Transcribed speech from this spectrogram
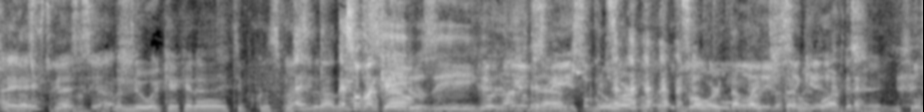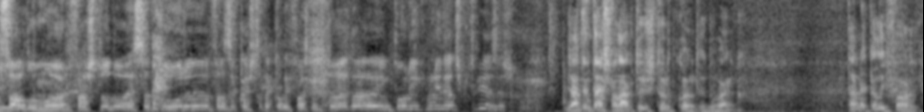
Ah, é? portugueses, assim, é. Mas Newark é que era tipo cons- considerado. É, é só banqueiros e. Eu, não, eu percebi Não, isso, o pessoal, Newark- o pessoal do para humor aí e não sei terceiro o quê. É, O é. pessoal do humor faz tudo essa tour, faz a costa da Califórnia toda em tour em comunidades portuguesas. Já tentaste falar com o teu gestor de conta do banco? Está na Califórnia.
